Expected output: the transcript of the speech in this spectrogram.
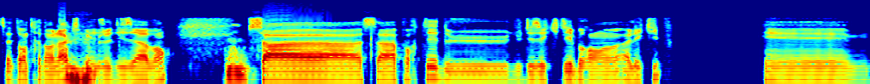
cette entrée dans l'axe, mhm. comme je disais avant. Mhm. Ça, ça a apporté du, du déséquilibre à l'équipe. Et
